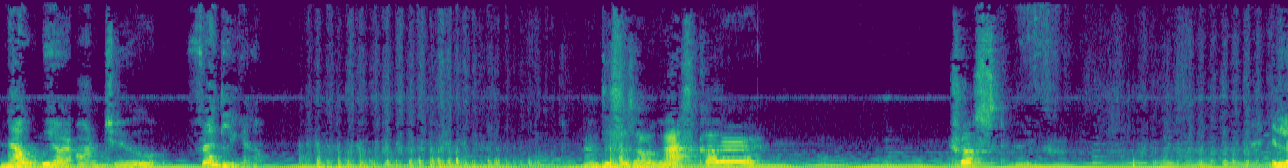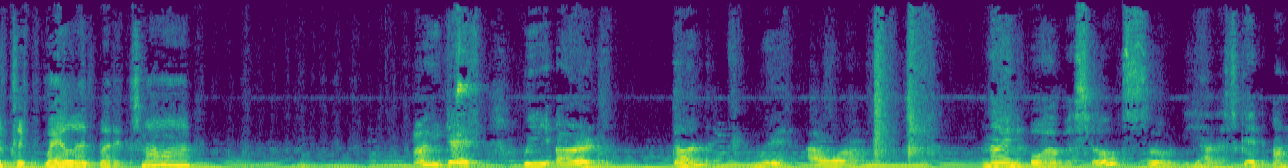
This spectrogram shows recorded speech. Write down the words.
Now we are on to friendly like violet, but it's not. Okay guys, we are done with our nine oil pastels. So yeah, let's get on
